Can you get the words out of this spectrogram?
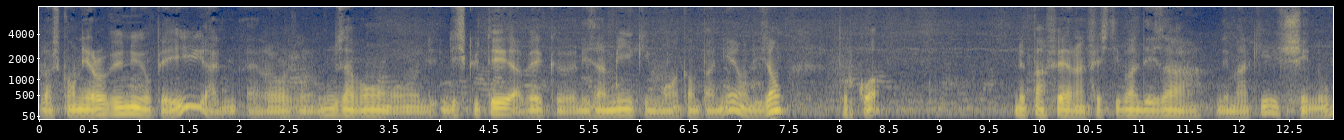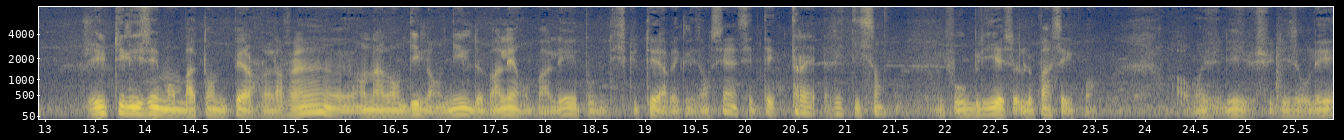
Lorsqu'on est revenu au pays, nous avons discuté avec les amis qui m'ont accompagné en disant pourquoi ne pas faire un festival des arts des maquis chez nous? J'ai utilisé mon bâton de pèlerin euh, en allant d'île en île, de vallée en vallée, pour discuter avec les anciens. C'était très réticent. Il faut oublier le passé. Quoi. Alors moi, je dis, je suis désolé,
